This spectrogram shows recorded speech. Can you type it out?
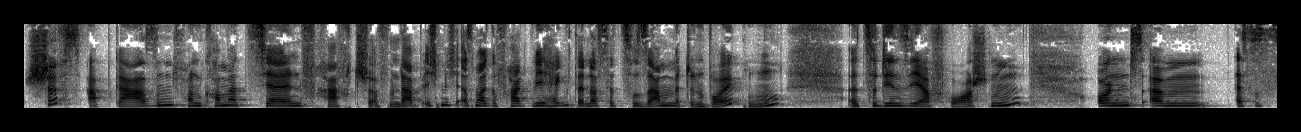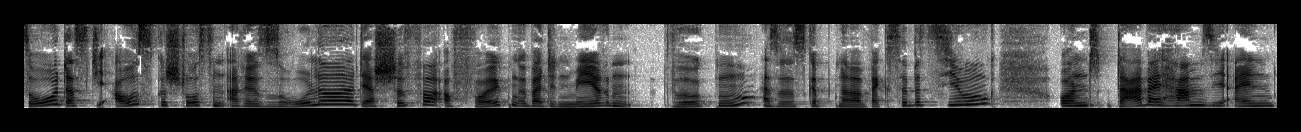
Schiffsabgasen von kommerziellen Frachtschiffen. Da habe ich mich erstmal gefragt, wie hängt denn das jetzt zusammen mit den Wolken, äh, zu denen Sie ja forschen? Und ähm, es ist so, dass die ausgestoßenen Aerosole der Schiffe auf Wolken über den Meeren wirken. Also es gibt eine Wechselbeziehung. Und dabei haben sie einen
